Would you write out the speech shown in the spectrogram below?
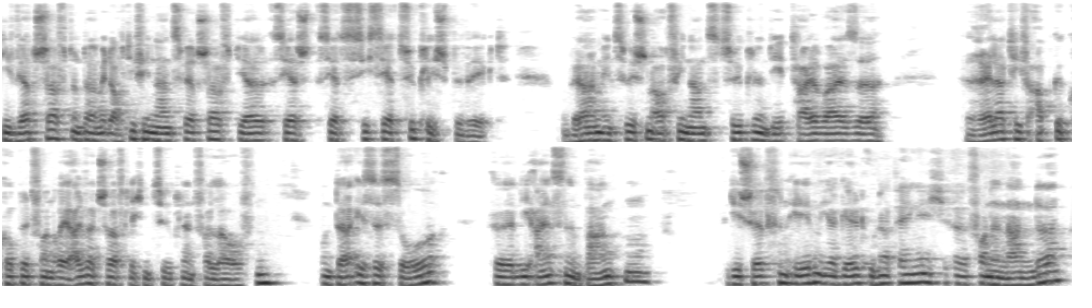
die Wirtschaft und damit auch die Finanzwirtschaft ja sehr, sehr, sich sehr zyklisch bewegt. Und wir haben inzwischen auch Finanzzyklen, die teilweise relativ abgekoppelt von realwirtschaftlichen Zyklen verlaufen. Und da ist es so, äh, die einzelnen Banken, die schöpfen eben ihr Geld unabhängig äh, voneinander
